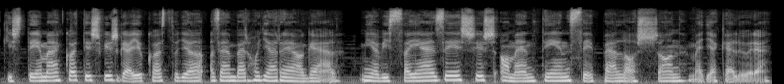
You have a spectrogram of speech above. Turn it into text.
kis témákat, és vizsgáljuk azt, hogy a, az ember hogyan reagál, mi a visszajelzés, és a mentén szépen lassan megyek előre.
